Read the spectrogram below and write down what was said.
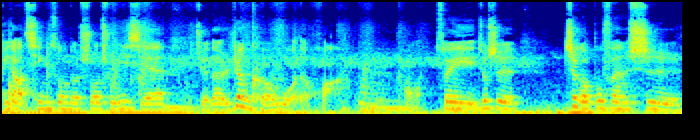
比较轻松的说出一些觉得认可我的话，哦，所以就是这个部分是。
